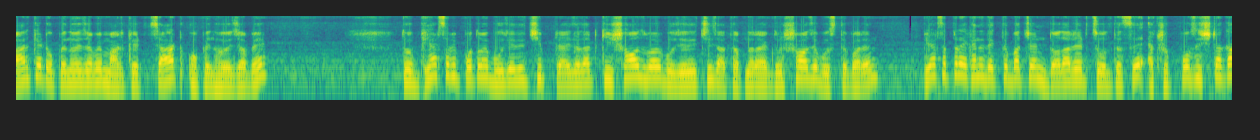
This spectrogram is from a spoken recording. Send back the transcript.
market open হয়ে যাবে মার্কেট চার্ট ওপেন হয়ে যাবে। তো ভিয়ার্স আমি প্রথমে বুঝিয়ে দিচ্ছি প্রাইস অ্যালার্ট কি, সহজভাবে বুঝিয়ে দিচ্ছি যাতে আপনারা একদম সহজে বুঝতে পারেন। ভিয়ার্স আপনারা এখানে দেখতে পাচ্ছেন ডলার রেট চলতেছে একশো পঁচিশ টাকা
